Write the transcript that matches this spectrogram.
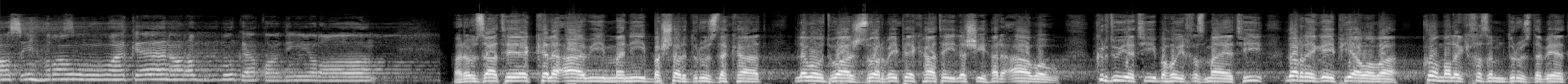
وصهرا وكان ربك قديرا. هەرەو زاتەیە کە لە ئاوی مەنی بەشەر دروست دەکات لەوە دواش زۆربەی پێکهاتەی لەشی هەر ئاوە و کردوویەتی بەهۆی خزمایەتی لە ڕێگەی پیاوەوە خزم دروست دەبێت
